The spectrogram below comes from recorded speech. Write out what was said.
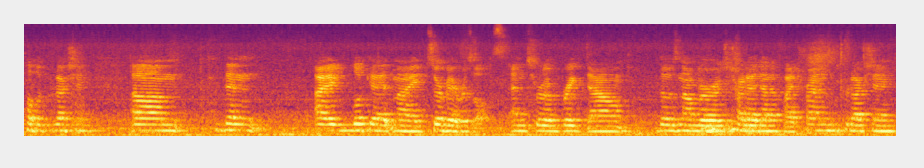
public production. Um, then I look at my survey results and sort of break down those numbers, try to identify trends in production.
